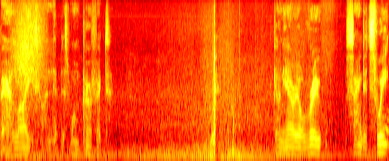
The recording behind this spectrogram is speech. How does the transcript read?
bare lie. He's going to hit this one perfect. Going the aerial route sounded sweet.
